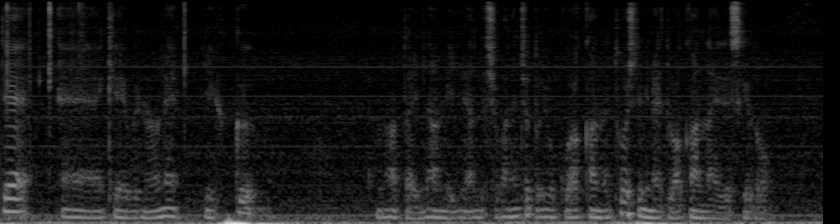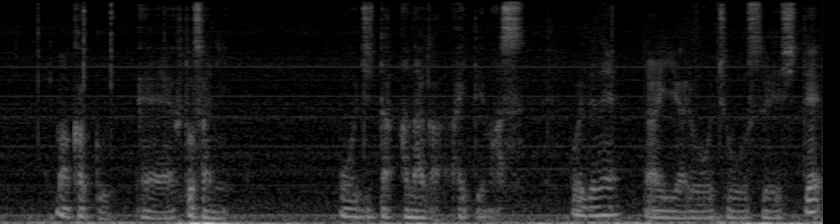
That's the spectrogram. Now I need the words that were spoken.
て、えーケーブルのね、被覆、この辺り何ミリなんでしょうかね。ちょっとよくわかんない。通してみないとわかんないですけど、まあ、各、えー太さに応じた穴が開いています。これでね、ダイヤルを調整して、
